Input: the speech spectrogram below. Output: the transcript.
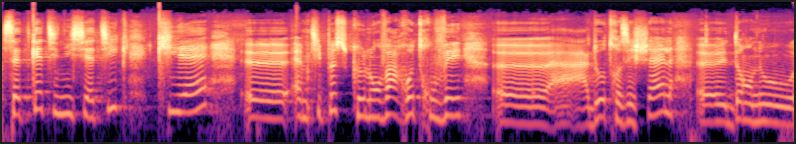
cette quête initiatique qui est euh, un petit peu ce que l'on va retrouver euh, à, d'autres échelles euh, dans nos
